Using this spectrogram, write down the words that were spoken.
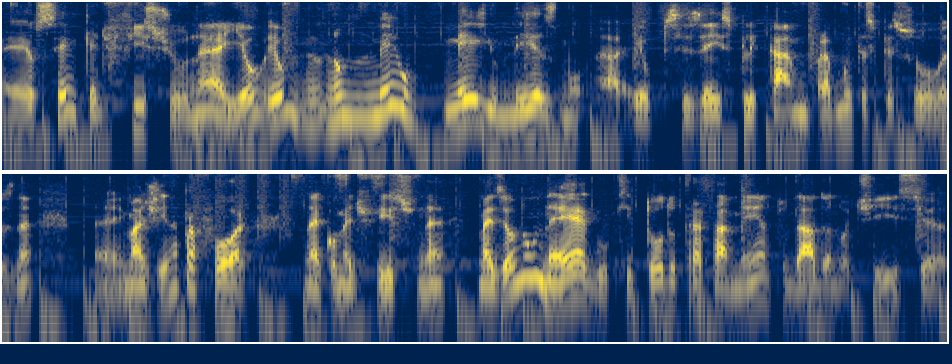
eu sei que é difícil, né? E eu, eu no meu meio mesmo, ah, eu precisei explicar para muitas pessoas, né? É, imagina para fora né, como é difícil, né? Mas eu não nego que todo tratamento dado à notícia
